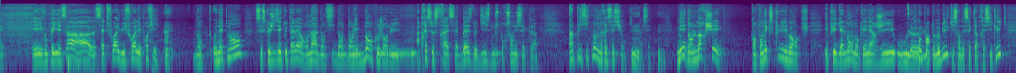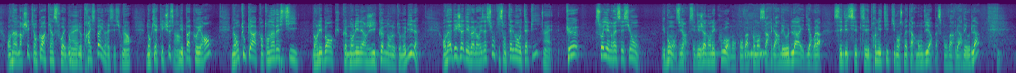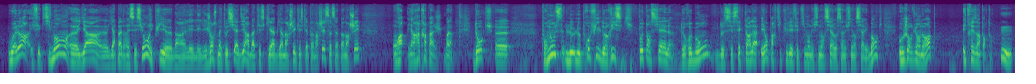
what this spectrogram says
Et vous payez ça à 7 fois, 8 fois les profits. Ouais. Donc honnêtement, c'est ce que je disais tout à l'heure, on a dans, dans, les banques aujourd'hui, après ce stress, cette baisse de 10-12% du secteur, implicitement une récession qui mmh. Mais dans le marché, quand on exclut les banques, et puis également donc l'énergie ou l'automobile, qui sont des secteurs très cycliques, on a un marché qui est encore à 15 fois. donc il ne price pas une récession. Donc il y a quelque chose qui n'est pas cohérent. Mais en tout cas, quand on investit dans les banques, comme dans l'énergie, comme dans l'automobile, on a déjà des valorisations qui sont tellement au tapis que soit il y a une récession, et bon, c'est déjà dans les cours, donc on va commencer à regarder au-delà et dire, voilà, c'est les premiers titres qui vont se mettre à rebondir parce qu'on va regarder au-delà. Ou alors, effectivement, il euh, n'y a, euh, a, pas de récession, et puis euh, ben, les, gens se mettent aussi à dire, ah, bah, qu'est-ce qui a bien marché, qu'est-ce qui n'a pas marché, ça, ça n'a pas marché. Il y a un rattrapage, voilà. Donc, pour nous, le, profil de risque potentiel de rebond de ces secteurs-là, et en particulier effectivement des financières au sein des financières, les banques, aujourd'hui en Europe, est très important. Hmm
